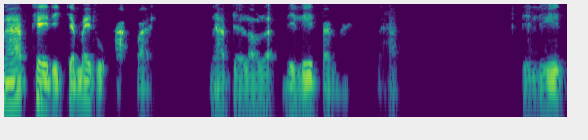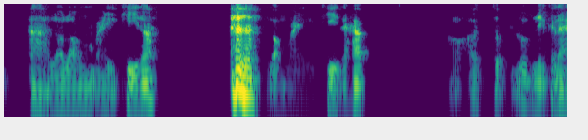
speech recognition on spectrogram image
นะครับ เครดิตจะไม่ถูกหักไปนะครับ เดี๋ยวเรา delete ไปใหม่นะครับ delete อ่า เราลองใหม่อีกทีเนาะลองใหม่อีกทีนะครับ เอาเอารูปนี้ก็ได้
